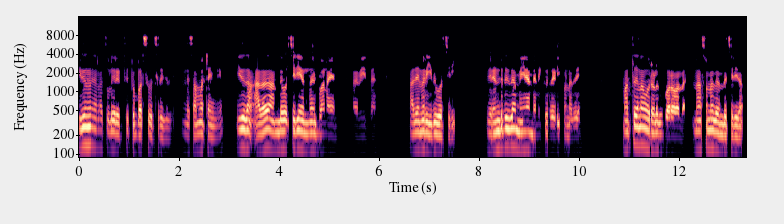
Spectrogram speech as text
இதுவுமே நல்லா துளிர் எடுத்து இப்போ பர்ஸ் வச்சுருக்குது. இந்த சம்மர் டைம்லேயும் இதுதான். அதாவது அந்த ஒரு செடி அந்த மாதிரி பேர்ன் ஆகிருக்கும் வீட்டில் அதே மாதிரி இது ஒரு செடி. இது ரெண்டுத்துக்கு தான் மெயினாக அந்த லிக்விட் ரெடி பண்ணது. மற்றதெல்லாம் ஓரளவுக்கு பரவாயில்ல. நான் சொன்னது அந்த செடி தான்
